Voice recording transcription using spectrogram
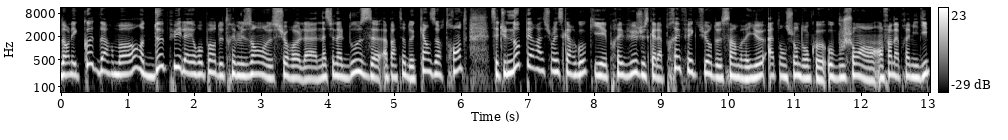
dans les Côtes d'Armor depuis l'aéroport de Trémusan sur la nationale 12 à partir de 15h30. C'est une opération escargot qui est prévue jusqu'à la préfecture de Saint-Brieuc. Attention donc aux bouchons en, fin d'après-midi.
